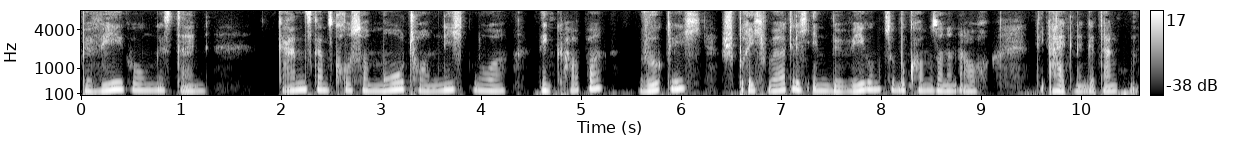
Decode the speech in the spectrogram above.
Bewegung ist ein ganz, ganz großer Motor, um nicht nur den Körper wirklich sprichwörtlich in Bewegung zu bekommen, sondern auch die eigenen Gedanken.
